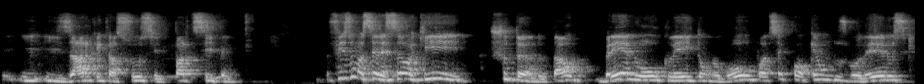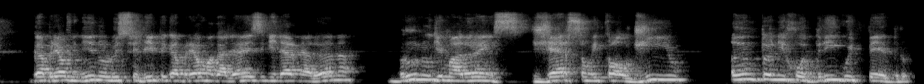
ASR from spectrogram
e, e Zarco e Cassucci participem. Fiz uma seleção aqui chutando, tá? O Breno ou o Cleiton no gol, pode ser qualquer um dos goleiros, Gabriel Menino, Luiz Felipe, Gabriel Magalhães e Guilherme Arana, Bruno Guimarães, Gerson e Claudinho, Anthony, Rodrigo e Pedro.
